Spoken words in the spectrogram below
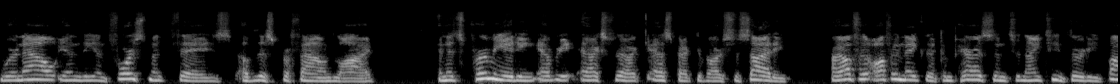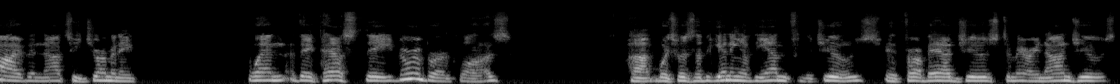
we're now in the enforcement phase of this profound lie, and it's permeating every aspect, aspect of our society. I often often make the comparison to 1935 in Nazi Germany when they passed the Nuremberg laws, uh, which was the beginning of the end for the Jews. It forbade Jews to marry non-Jews.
